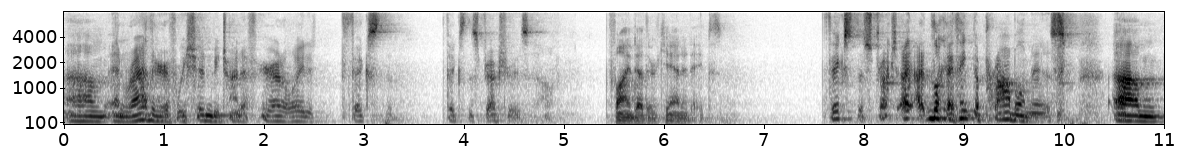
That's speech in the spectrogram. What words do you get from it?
Um, and rather, if we shouldn't be trying to figure out a way to fix the, fix the structure itself. Find other candidates. Fix the structure. I, I, look, I think the problem is um,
